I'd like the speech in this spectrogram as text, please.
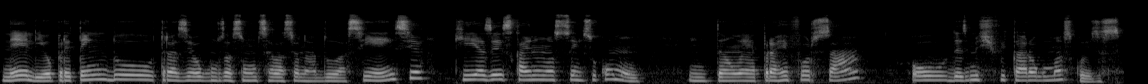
Nele, eu pretendo trazer alguns assuntos relacionados à ciência que às vezes caem no nosso senso comum. Então, é para reforçar ou desmistificar algumas coisas.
